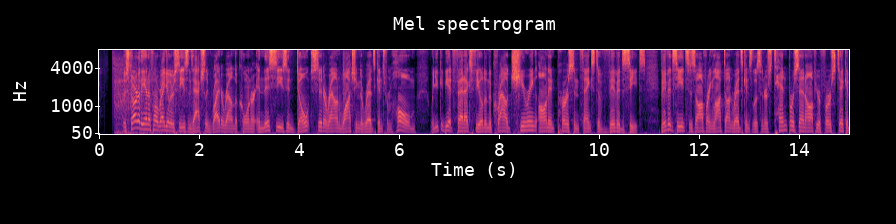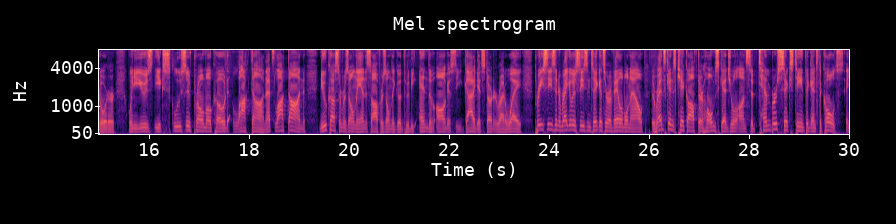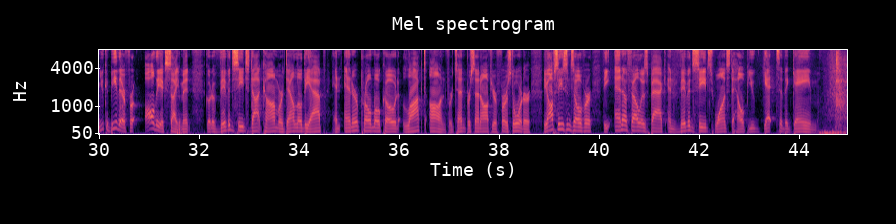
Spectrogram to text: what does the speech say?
The start of the NFL regular season is actually right around the corner, and this season, don't sit around watching the Redskins from home when you could be at FedEx Field in the crowd cheering on in person thanks to Vivid Seats. Vivid Seats is offering Locked On Redskins listeners 10% off your first ticket order when you use the exclusive promo code Locked On. That's Locked On. New customers only, and this offer is only good through the end of August, so you got to get started right away. Preseason and regular season tickets are available now. The Redskins kick off their home schedule on September 16th against the Colts, and you can be there for all the excitement. Go to vividseats.com or download the app and enter promo code locked on for 10% off your first order. The offseason's over, the NFL is back, and Vivid Seats wants to help you get to the game.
